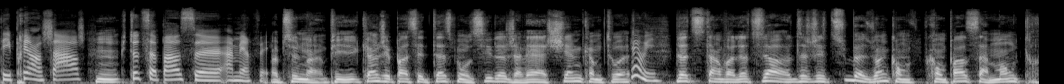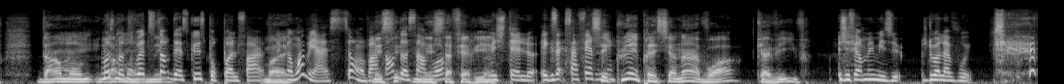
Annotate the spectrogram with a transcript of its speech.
t'es pris en charge, puis tout se passe euh, à merveille. Absolument. Puis quand j'ai passé le test, moi aussi, là, j'avais la chienne comme toi. Ben oui. Là, tu t'en vas là. Tu dis, ah, j'ai-tu besoin qu'on qu'on passe sa montre dans mon Moi, dans je me trouvais toutes sortes d'excuses pour pas le faire. Ouais. Comme moi, mais ah, ça, on va Mais attendre de c'est- savoir. mais ça fait rien. Mais j'étais là. Exact, ça fait C'est rien. plus impressionnant à voir qu'à vivre. J'ai fermé mes yeux. Je dois l'avouer.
